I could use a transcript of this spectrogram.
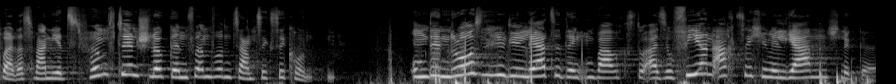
Super, das waren jetzt 15 Schluck in 25 Sekunden. Um den Rosenhügel leer zu denken, brauchst du also 84 Milliarden Schlücke.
